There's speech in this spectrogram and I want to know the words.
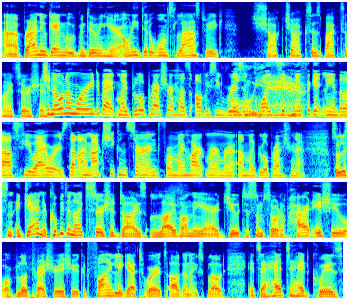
A brand new game that we've been doing here. Only did it once last week. Shock Jocks is back tonight, Saoirse. Do you know what I'm worried about? My blood pressure has obviously risen Oh, quite yeah. significantly in the last few hours. That I'm actually concerned for my heart murmur and my blood pressure now. So listen, again, it could be the night Saoirse dies live on the air due to some sort of heart issue or blood pressure issue. It could finally get to where it's all going to explode. It's a head-to-head quiz,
